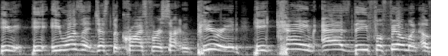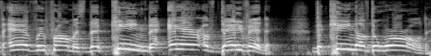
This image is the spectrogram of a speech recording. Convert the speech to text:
he, he, he wasn't just the Christ for a certain period. He came as the fulfillment of every promise, the king, the heir of David, the king of the world.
